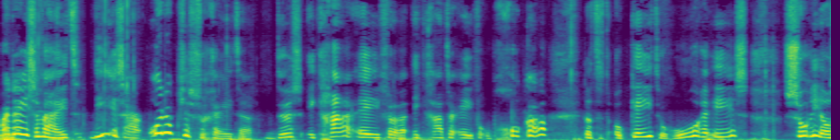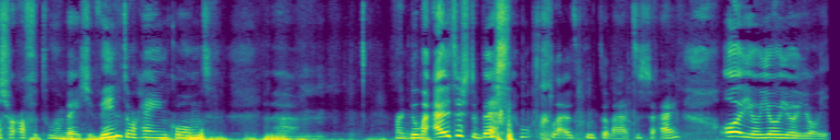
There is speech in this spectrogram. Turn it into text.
Maar deze meid, die is haar oordopjes vergeten. Dus ik ga, even, ik ga er even op gokken dat het oké te horen is. Sorry als er af en toe een beetje wind doorheen komt. Ehm, maar ik doe mijn uiterste best om het geluid goed te laten zijn. Oei, oei, oei, oei, oei.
